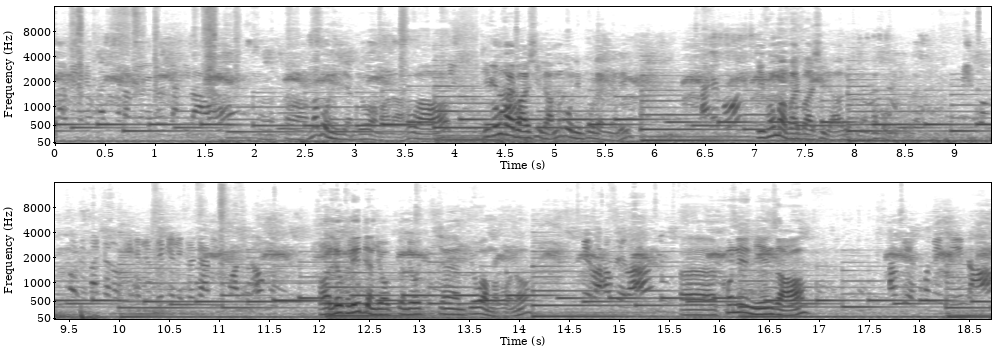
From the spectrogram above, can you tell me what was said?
ဆက်ပြီးတော့ဆက်ပြီးတော့ဆက်ပြီးပါဦးအာမှတ်ပုံလေးပြန်ပြောရမှာလားဟိုပါရောဒီဖုန်း Viber ရှိလားမှတ်ပုံလေးပို့လိုက်မယ်လေ။ဒါလည်းပေါ့ဒီဖုန်းမှာ Viber ရှိလားလို့မှတ်ပုံလေးပို့လိုက်ဒီပုံပုံနဲ့ပတ်သက်လို့ဒီလိုလေးလေးကြောက်ကြပြီးပါတော့။ဟောလုတ်ကလေးပြန်ပြောပြန်ပြောပြန်ပြောရမှာပေါ့နော်ကဲပါဟုတ်ကဲ့ပါအာခုနှစ်မြင်းဆောင်။ ဟုတ်ကဲ့ခုနေနေတော့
